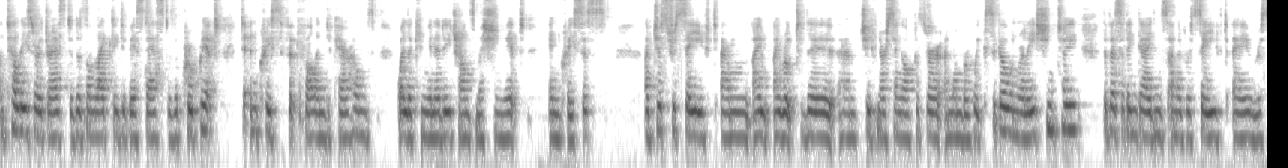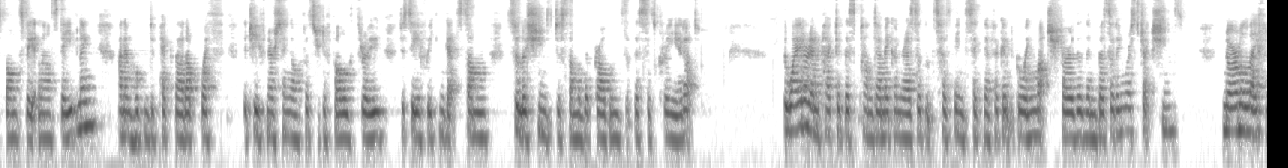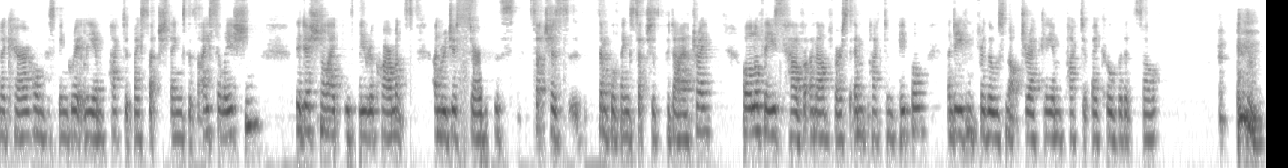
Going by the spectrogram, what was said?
Until these are addressed, it is unlikely to be assessed as appropriate to increase footfall into care homes while the community transmission rate increases. I've just received, um, I, I, wrote to the um, Chief Nursing Officer a number of weeks ago in relation to the visiting guidance, and I've received a response late last evening. And I'm hoping to pick that up with the Chief Nursing Officer to follow through to see if we can get some solutions to some of the problems that this has created. The wider impact of this pandemic on residents has been significant, going much further than visiting restrictions. Normal life in a care home has been greatly impacted by such things as isolation, the additional IPC requirements and reduced services, such as simple things such as podiatry. All of these have an adverse impact on people and even for those not directly impacted by COVID itself. Moving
